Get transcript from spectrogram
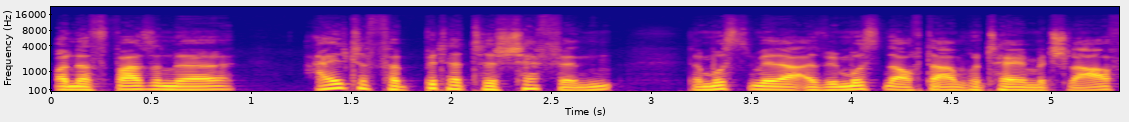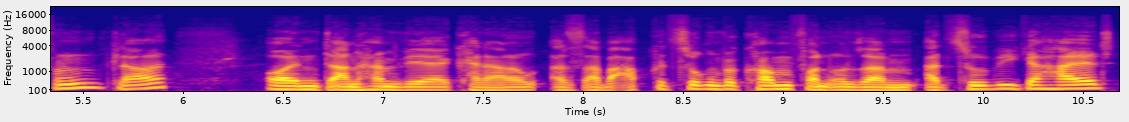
Und das war so eine alte, verbitterte Chefin. Da mussten wir da, also wir mussten auch da im Hotel mit schlafen, klar. Und dann haben wir, keine Ahnung, das aber abgezogen bekommen von unserem Azubi-Gehalt.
